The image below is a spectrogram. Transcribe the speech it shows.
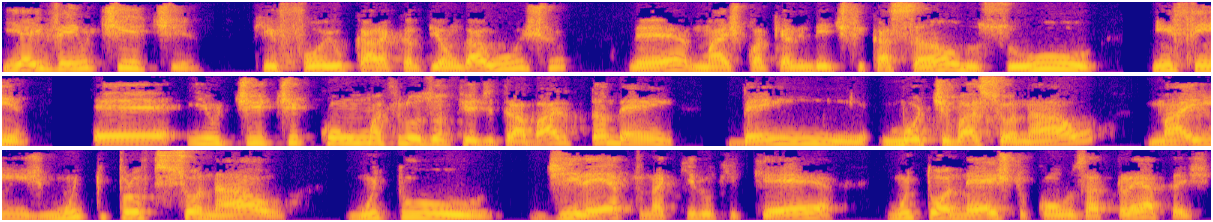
E aí vem o Tite, que foi o cara campeão gaúcho, né, mais com aquela identificação no Sul, enfim. É, e o Tite com uma filosofia de trabalho também bem motivacional, mas muito profissional, muito direto naquilo que quer, muito honesto com os atletas.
